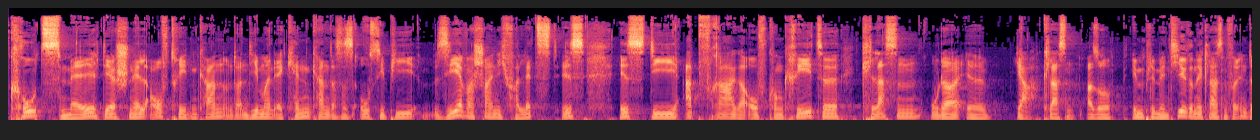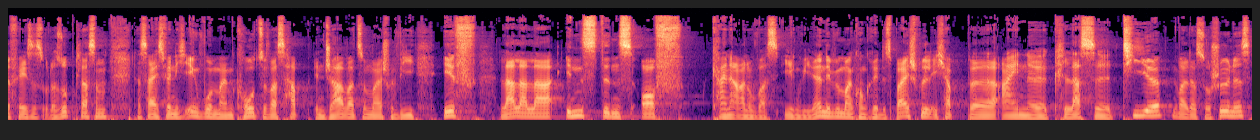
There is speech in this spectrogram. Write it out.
Code-Smell, der schnell auftreten kann und an dem man erkennen kann, dass das OCP sehr wahrscheinlich verletzt ist, ist die Abfrage auf konkrete Klassen oder äh, ja, Klassen, also implementierende Klassen von Interfaces oder Subklassen. Das heißt, wenn ich irgendwo in meinem Code sowas hab, in Java zum Beispiel wie if lalala instance of keine Ahnung was irgendwie. Ne? Nehmen wir mal ein konkretes Beispiel. Ich habe äh, eine Klasse Tier, weil das so schön ist,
